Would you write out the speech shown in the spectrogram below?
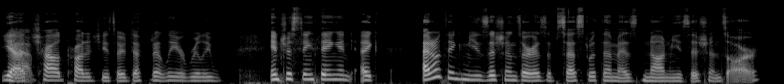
yeah, Yeah. child prodigies are definitely a really interesting thing and like I don't think musicians are as obsessed with them as non-musicians are.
